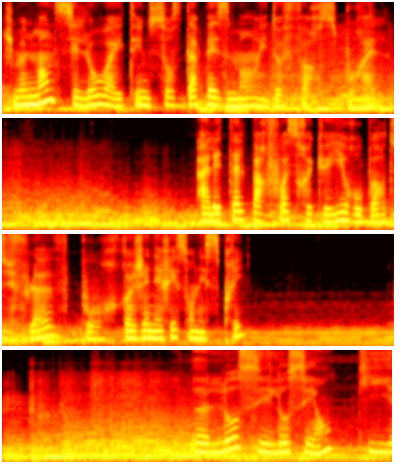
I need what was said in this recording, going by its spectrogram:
Je me demande si l'eau a été une source d'apaisement et de force pour elle. Allait-elle parfois se recueillir au bord du fleuve pour régénérer son esprit? Euh, L'eau, c'est l'océan qui,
